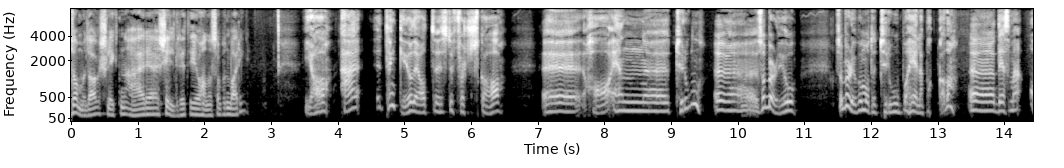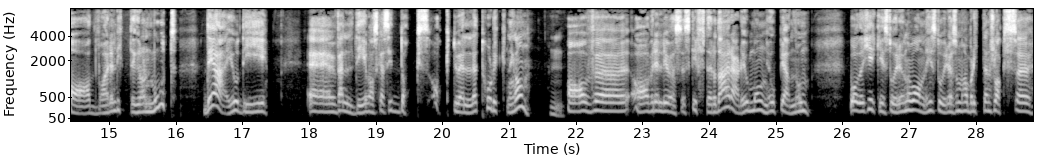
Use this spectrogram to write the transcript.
dommedag slik den er skildret i Johannes' åpenbaring? Ja, jeg tenker jo det at hvis du først skal eh, ha en tro, tro, så bør du jo så bør du på en måte tro på hele pakka. da. Eh, det som jeg advarer litt mot, det er jo de eh, veldig hva skal jeg si, dagsaktuelle tolkningene mm. av, eh, av, religiøse skrifter. Og der er det jo mange opp igjennom både kirkehistorien og vanlig historie som har blitt en slags eh,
